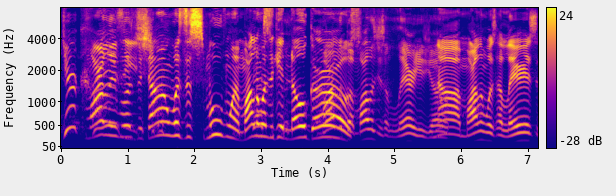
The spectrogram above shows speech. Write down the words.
You're Marlon Marlon was the Shawn was the smooth one. Marlon That's wasn't getting no Marlon, girls. but Marlon's just hilarious, yo. Nah, Marlon was hilarious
